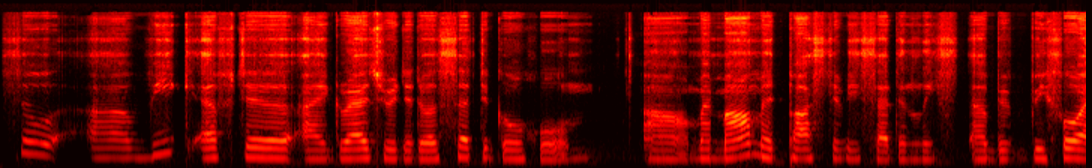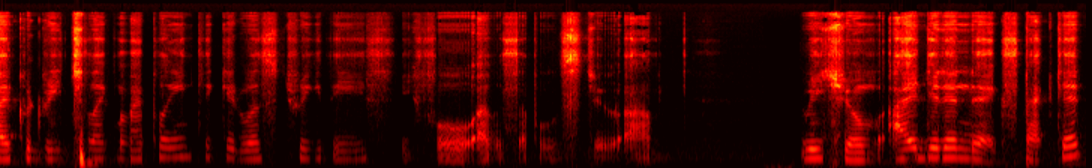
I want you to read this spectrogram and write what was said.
so a week after I graduated, I was set to go home uh, my mom had passed away suddenly uh, b- before I could reach. Like my plane ticket was three days before I was supposed to um, home. I didn't expect it.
